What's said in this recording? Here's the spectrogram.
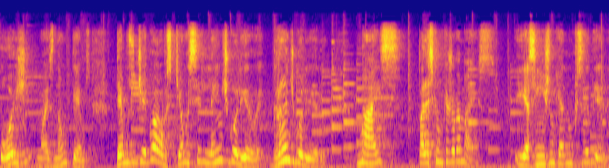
Hoje nós não temos. Temos o Diego Alves, que é um excelente goleiro, grande goleiro, mas parece que não quer jogar mais. E assim a gente não, quer, não precisa dele.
